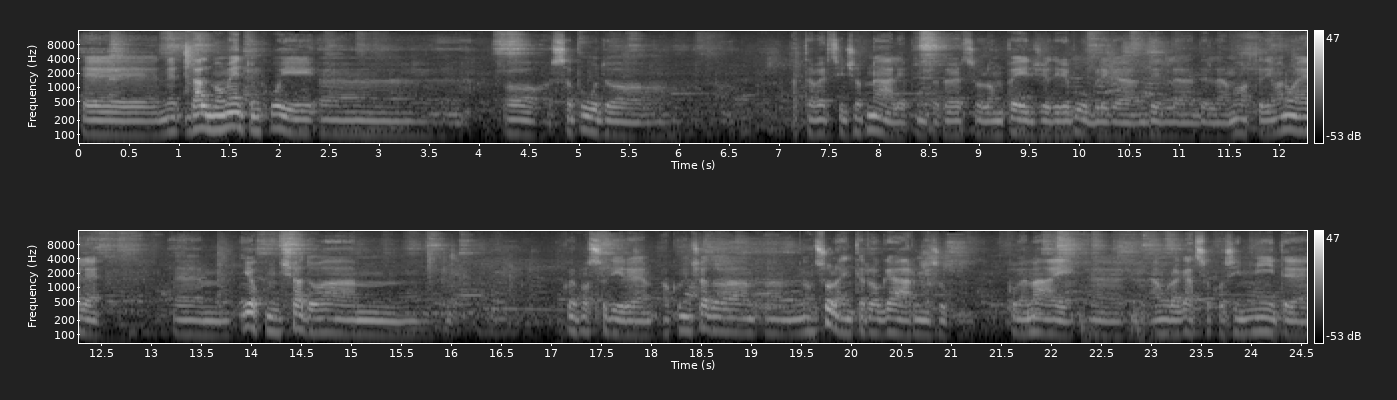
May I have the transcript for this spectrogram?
E, ne, dal momento in cui eh, ho saputo attraverso i giornali, appunto attraverso l'home page di Repubblica della, della morte di Emanuele, ehm, io ho cominciato a, come posso dire, ho cominciato a, a non solo a interrogarmi su come mai eh, a un ragazzo così mite, eh,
